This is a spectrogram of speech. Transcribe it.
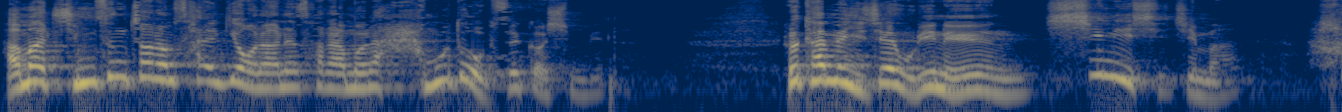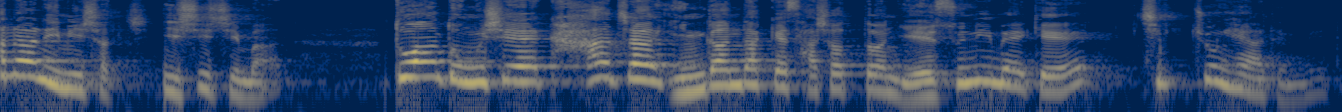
아마 짐승처럼 살기 원하는 사람은 아무도 없을 것입니다. 그렇다면 이제 우리는 신이시지만 하나님이시지만 또한 동시에 가장 인간답게 사셨던 예수님에게 집중해야 됩니다.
